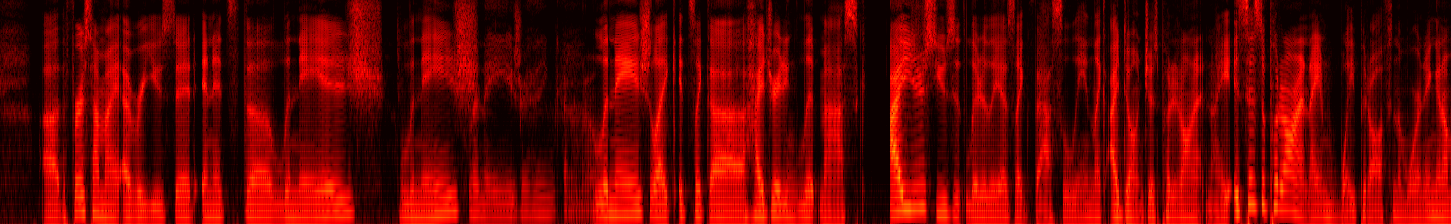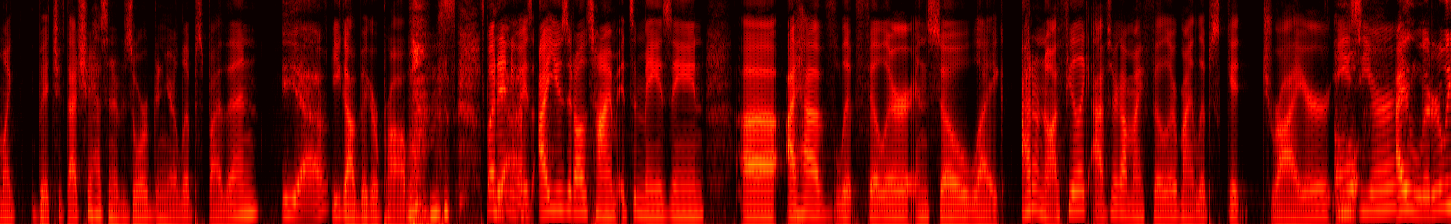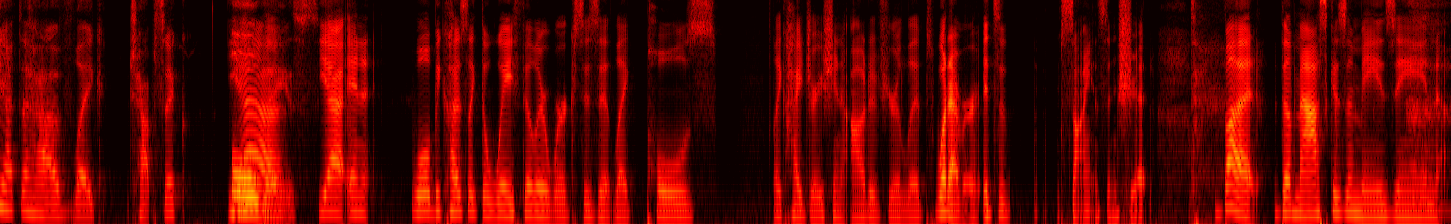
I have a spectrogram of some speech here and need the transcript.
uh, the first time I ever used it, and it's the Laneige, Laneige, Laneige, I think. I don't know. Laneige. Like it's like a hydrating lip mask. I just use it literally as like Vaseline. Like I don't just put it on at night. It says to put it on at night and wipe it off in the morning, and I'm like, bitch, if that shit hasn't absorbed in your lips by then, yeah. you got bigger problems. but Yeah. anyways, I use it all the time. It's amazing. Uh, I have lip filler, and so like I don't know. I feel like after I got my filler, my lips get drier, Oh, easier. I literally have to have like chapstick Yeah. always. yeah, and well, because like the way filler works is it like pulls like hydration out of your lips. Whatever. It's a science and shit. But the mask is amazing. Uh,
